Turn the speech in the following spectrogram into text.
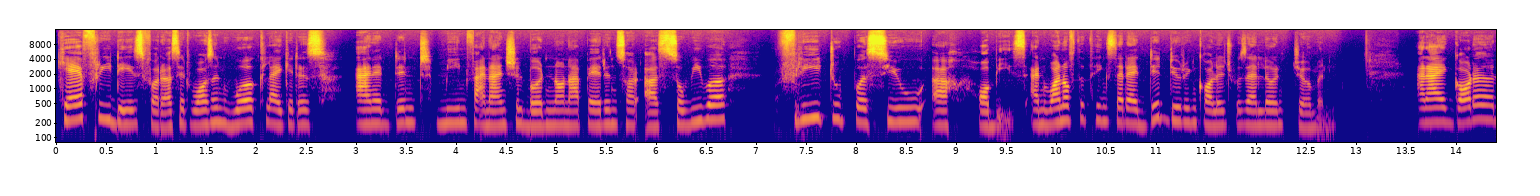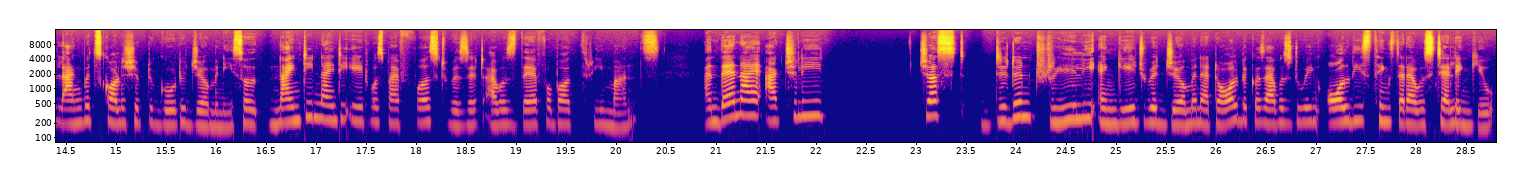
carefree days for us. It wasn't work like it is and it didn't mean financial burden on our parents or us. So we were free to pursue uh, hobbies. And one of the things that I did during college was I learned German. And I got a language scholarship to go to Germany. So 1998 was my first visit. I was there for about three months. And then I actually just didn't really engage with German at all because I was doing all these things that I was telling you.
